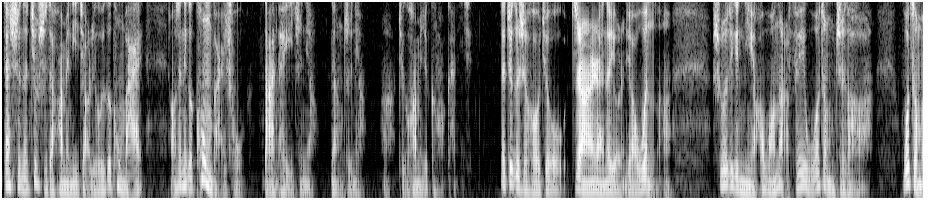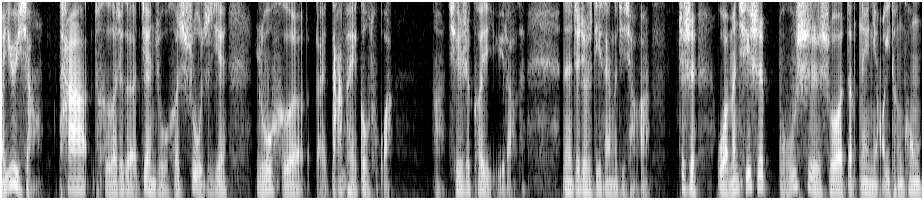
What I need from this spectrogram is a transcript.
但是呢，就是在画面里角留一个空白，然后在那个空白处搭配一只鸟、两只鸟啊，这个画面就更好看一些。那这个时候就自然而然的有人就要问了啊，说这个鸟往哪儿飞，我怎么知道啊？我怎么预想它和这个建筑和树之间如何来搭配构图啊？啊，其实是可以预料的，那这就是第三个技巧啊，就是我们其实不是说等那鸟一腾空，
